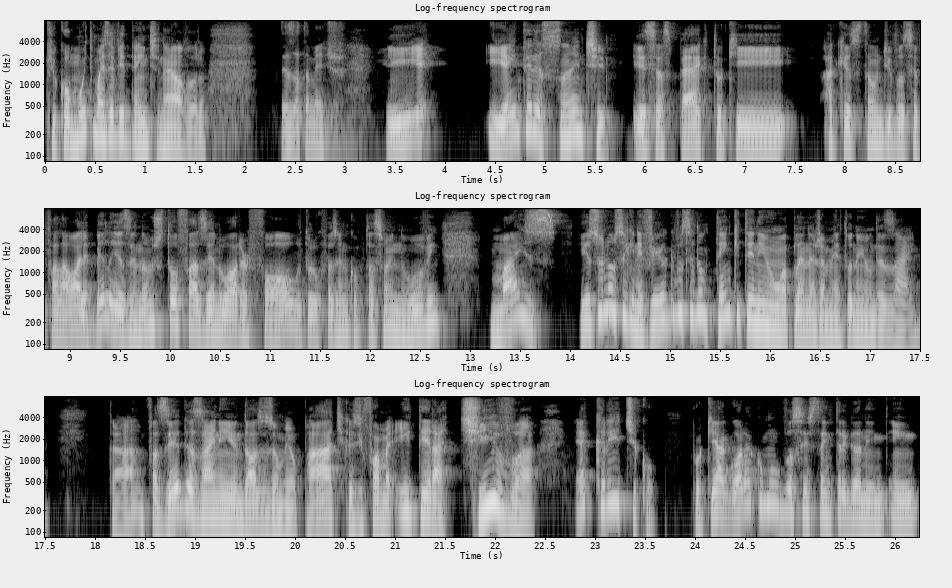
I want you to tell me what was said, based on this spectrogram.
Ficou muito mais evidente, né, Álvaro? Exatamente. E, e é interessante esse aspecto que a questão de você falar, olha, beleza, não estou fazendo waterfall, estou fazendo computação em nuvem, mas isso não significa que você não tem que ter nenhum planejamento ou nenhum design. Tá? Fazer design em doses homeopáticas de forma iterativa é crítico, porque agora, como você está entregando em, em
